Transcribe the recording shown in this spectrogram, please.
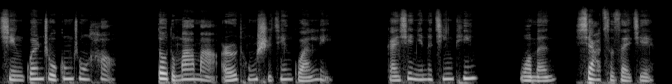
请关注公众号“豆豆妈妈儿童时间管理”。感谢您的倾听，我们下次再见。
